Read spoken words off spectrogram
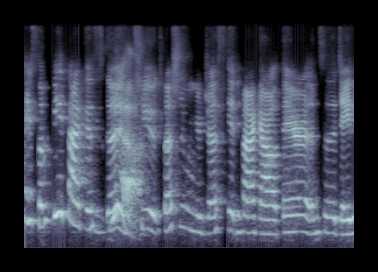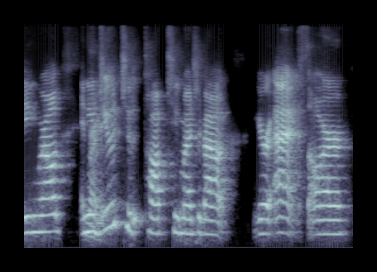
hey, some feedback is good Yeah. too, especially when you're just getting back out there into the dating world and you Right. do to talk too much about your ex or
